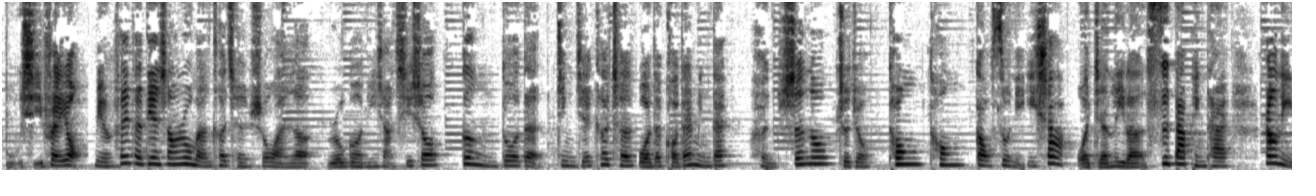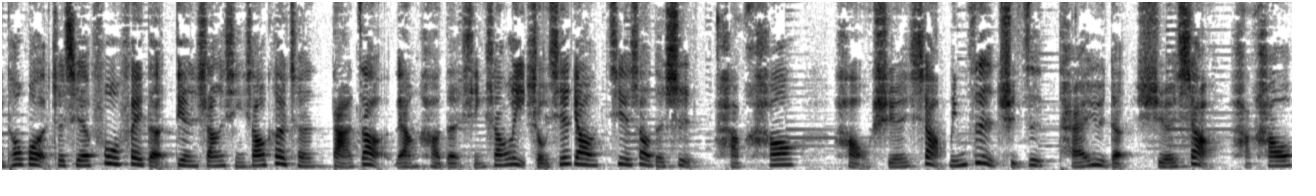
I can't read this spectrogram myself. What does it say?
补习费用。免费的电商入门课程说完了，如果你想吸收更多的进阶课程，我的口袋名单很深哦，这就通通告诉你一下。我整理了四大平台，让你透过这些付费的电商行销课程，打造良好的行销力。首先要介绍的是好好。好学校，名字取自台语的学校，好好，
